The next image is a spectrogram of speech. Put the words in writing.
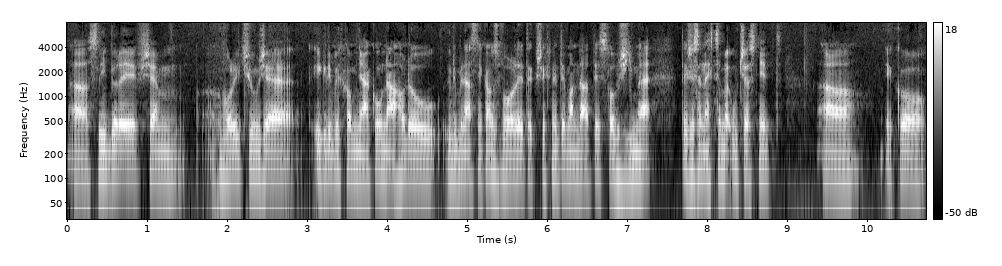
uh, slíbili všem voličům, že i kdybychom nějakou náhodou, kdyby nás někam zvolili, tak všechny ty mandáty složíme, takže se nechceme účastnit uh, jako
